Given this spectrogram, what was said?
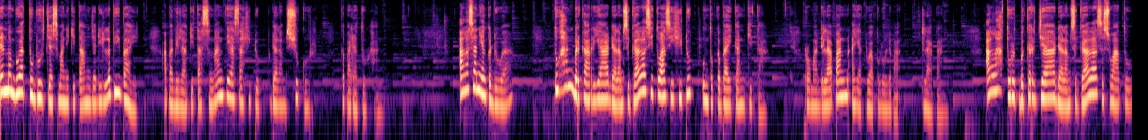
dan membuat tubuh jasmani kita menjadi lebih baik apabila kita senantiasa hidup dalam syukur kepada Tuhan. Alasan yang kedua, Tuhan berkarya dalam segala situasi hidup untuk kebaikan kita. Roma 8 ayat 28. Allah turut bekerja dalam segala sesuatu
